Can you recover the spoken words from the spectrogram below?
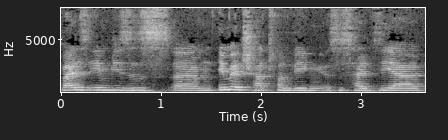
weil es eben dieses ähm, Image hat, von wegen, es ist halt sehr,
